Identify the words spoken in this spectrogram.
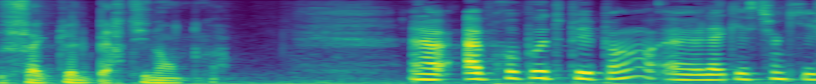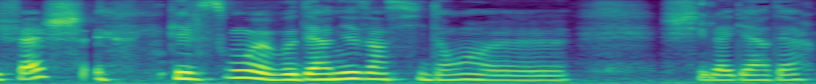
factuelle pertinente. Quoi. Alors, à propos de Pépin, euh, la question qui fâche, quels sont euh, vos derniers incidents euh, chez Lagardère?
